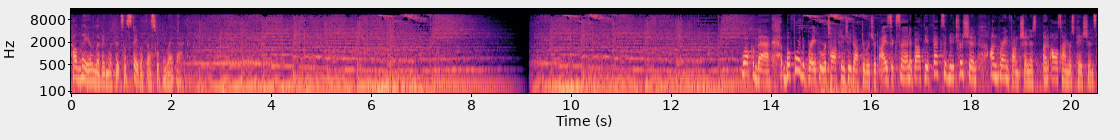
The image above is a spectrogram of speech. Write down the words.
how they are living with it. So stay with us. We'll be right back. Welcome back. Before the break, we were talking to Dr. Richard Isaacson about the effects of nutrition on brain function in Alzheimer's patients.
